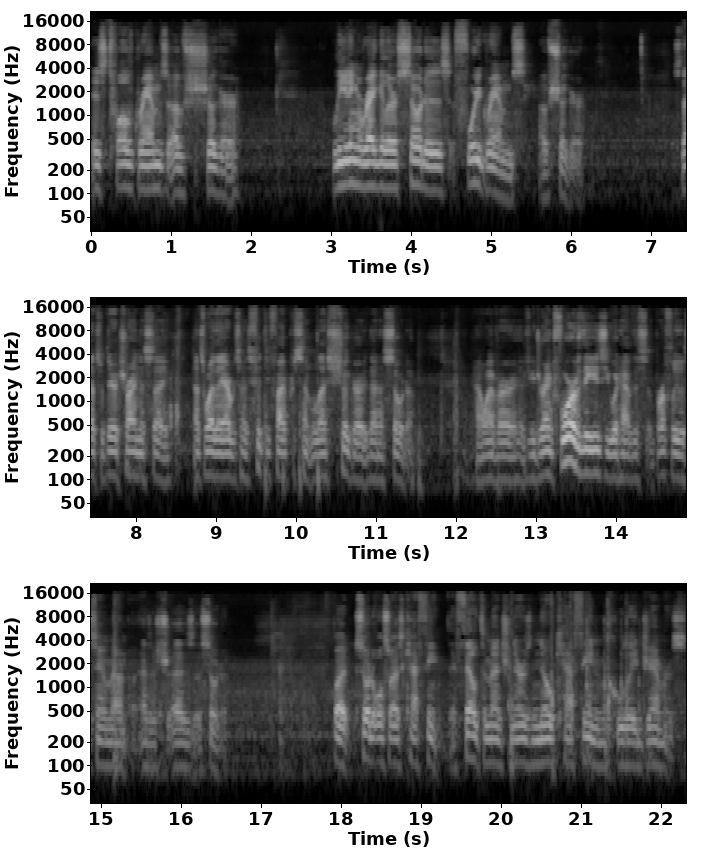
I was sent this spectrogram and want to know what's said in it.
is 12 grams of sugar. Leading regular sodas, 40 grams of sugar. So that's what they're trying to say. That's why they advertise 55% less sugar than a soda. However, if you drank four of these, you would have this roughly the same amount as a, as a soda. But soda also has caffeine. They failed to mention there is no caffeine in Kool-Aid Jammers.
